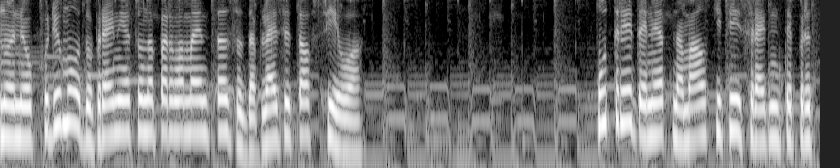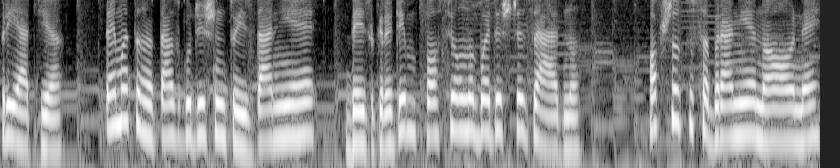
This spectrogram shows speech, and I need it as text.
но е необходимо одобрението на парламента, за да влезе то в сила. Утре е денят на малките и средните предприятия. Темата на тази годишното издание е да изградим по-силно бъдеще заедно. Общото събрание на ООН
